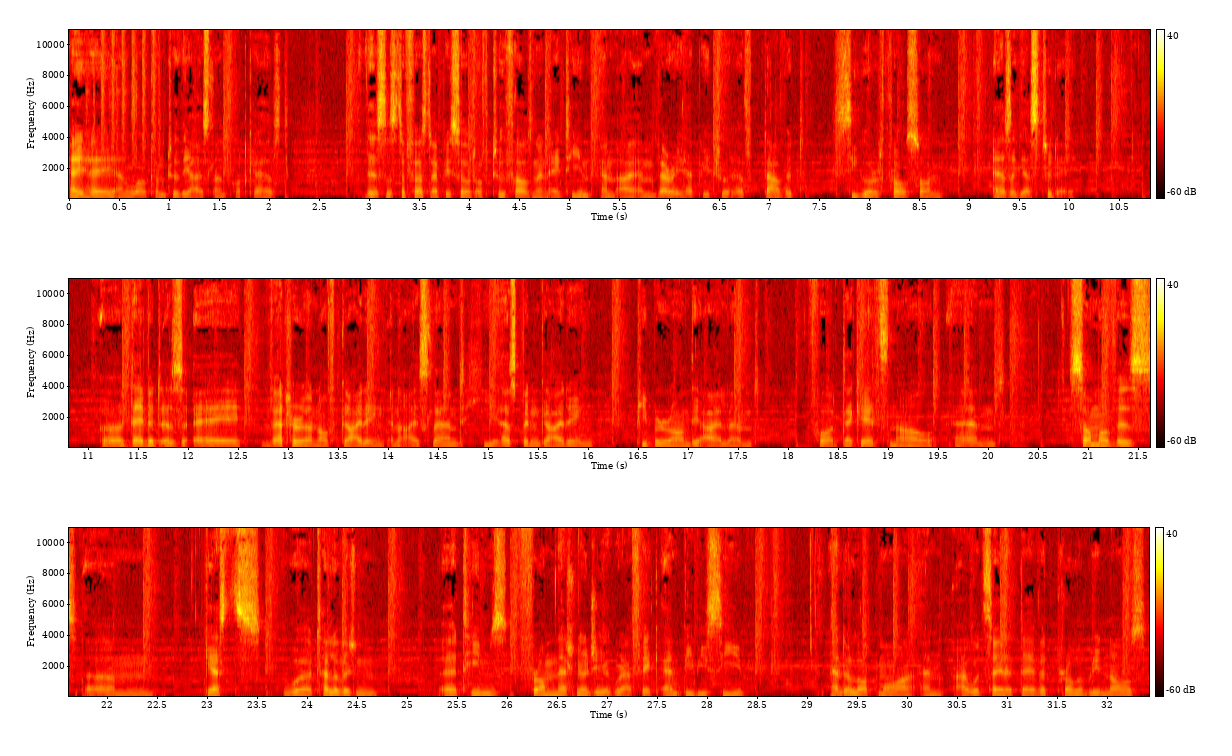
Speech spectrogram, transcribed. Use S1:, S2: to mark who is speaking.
S1: Hey, hey, and welcome to the Iceland podcast. This is the first episode of 2018, and I am very happy to have David Sigurðsson as a guest today. Uh, David is a veteran of guiding in Iceland. He has been guiding people around the island for decades now, and some of his um, guests were television uh, teams from National Geographic and BBC and a lot more. And I would say that David probably knows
